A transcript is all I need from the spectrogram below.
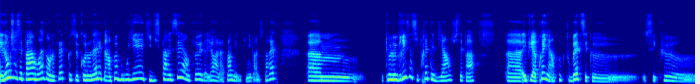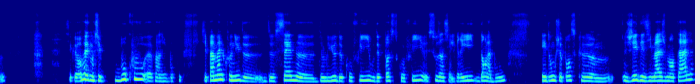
Et donc, je ne sais pas, moi, dans le fait que ce colonel était un peu brouillé et qui disparaissait un peu, et d'ailleurs, à la fin, mais il finit par disparaître, euh, que le gris, ça s'y prêtait bien, je ne sais pas. Euh, et puis après, il y a un truc tout bête, c'est que, c'est que, c'est que, en fait, moi, j'ai beaucoup, enfin, j'ai beaucoup, j'ai pas mal connu de, scènes, de lieux de conflit ou de post-conflit sous un ciel gris, dans la boue. Et donc, je pense que j'ai des images mentales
